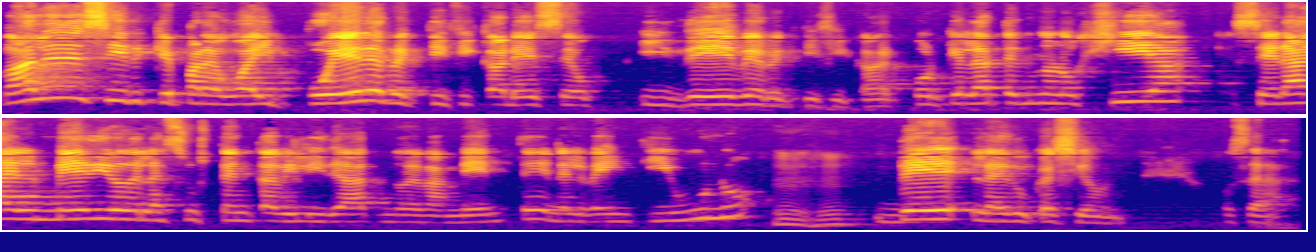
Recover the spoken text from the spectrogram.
Vale decir que Paraguay puede rectificar ese y debe rectificar, porque la tecnología será el medio de la sustentabilidad nuevamente en el 21 de la educación. O sea,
